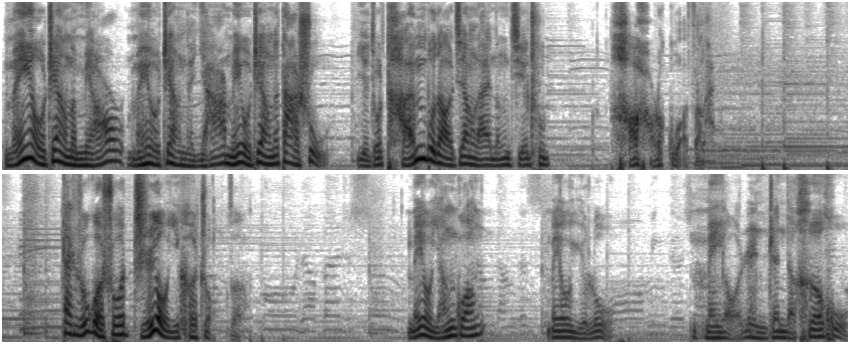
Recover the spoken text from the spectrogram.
没有这样的苗，没有这样的芽，没有这样的大树，也就谈不到将来能结出好好的果子来。但如果说只有一颗种子，没有阳光，没有雨露，没有认真的呵护，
